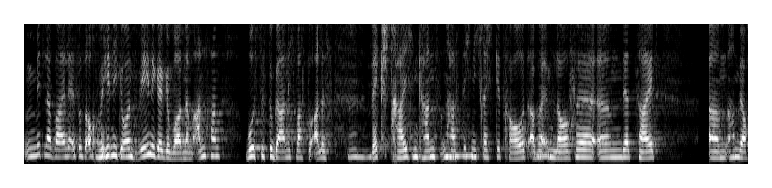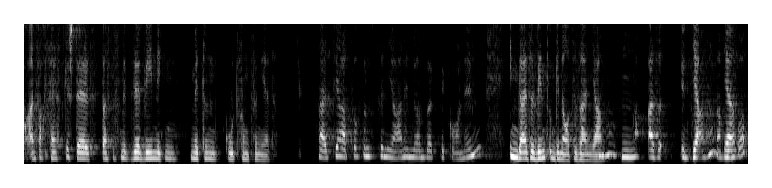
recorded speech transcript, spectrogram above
mittlerweile ist es auch weniger und weniger geworden. Am Anfang wusstest du gar nicht, was du alles mhm. wegstreichen kannst und mhm. hast dich nicht recht getraut. Aber mhm. im Laufe ähm, der Zeit ähm, haben wir auch einfach festgestellt, dass es mit sehr wenigen Mitteln gut funktioniert. Das heißt, ihr habt vor 15 Jahren in Nürnberg begonnen? In Geiselwind, um genau zu sein, ja. Mhm. mhm. Also in Franken ja. nach wie ja. vor.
